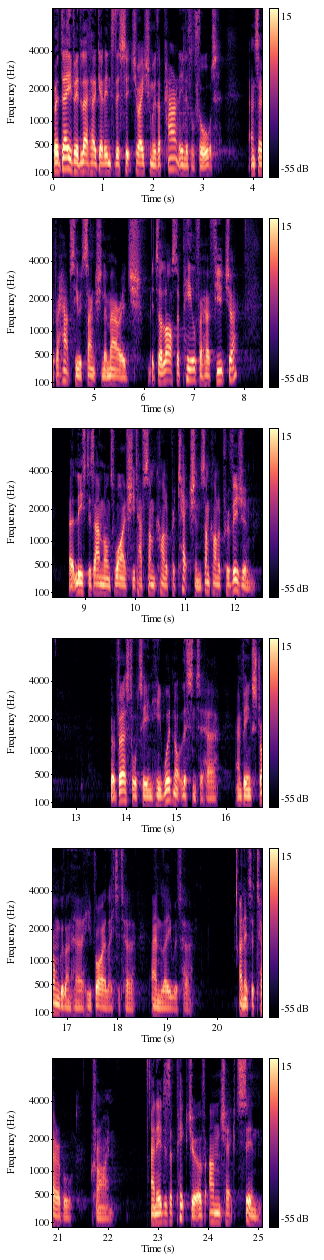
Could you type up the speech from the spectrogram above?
But David let her get into this situation with apparently little thought and so perhaps he would sanction a marriage. It's a last appeal for her future. At least as Amnon's wife, she'd have some kind of protection, some kind of provision. But verse 14, he would not listen to her, and being stronger than her, he violated her and lay with her. And it's a terrible crime. And it is a picture of unchecked sin.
